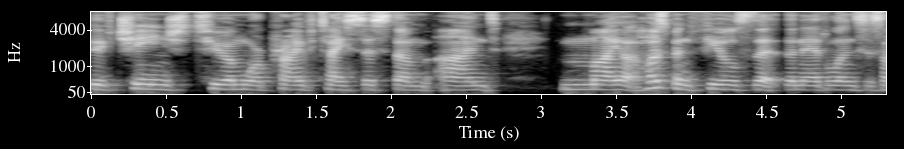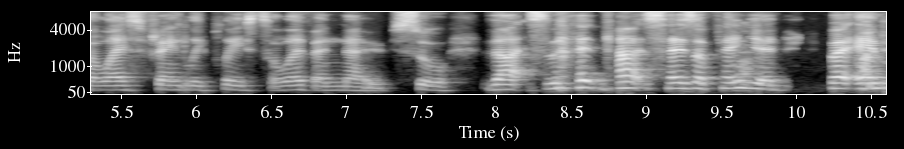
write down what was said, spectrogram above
they've changed to a more privatized system. And my husband feels that the Netherlands is a less friendly place to live in now. So that's that's his opinion. But um,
